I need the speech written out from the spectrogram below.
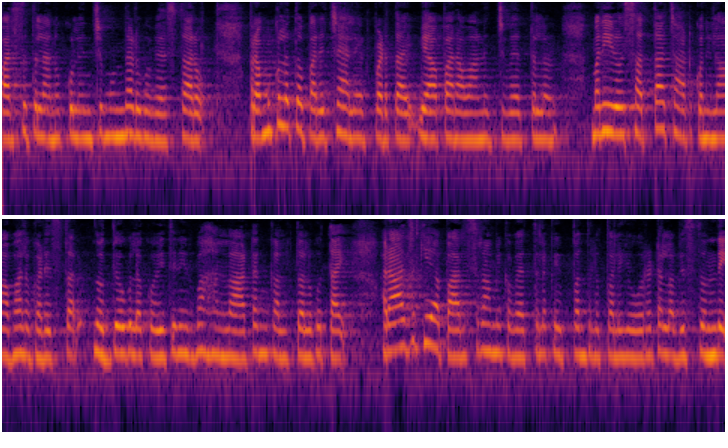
పరిస్థితులు అనుకూలించి ముందడుగు వేస్తారు. ప్రముఖులతో పరిచయాలు ఏర్పడతాయి. వ్యాపార వాణిజ్యవేత్తలను మరి ఈరోజు సత్తా చాటుకొని లాభాలు గడిస్తారు. ఉద్యోగులకు విధి నిర్వహణలో ఆటంకాలు తొలగుతాయి. రాజకీయ పారిశ్రామికవేత్తలకు ఇబ్బందులు తొలగి ఊరట లభిస్తుంది.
